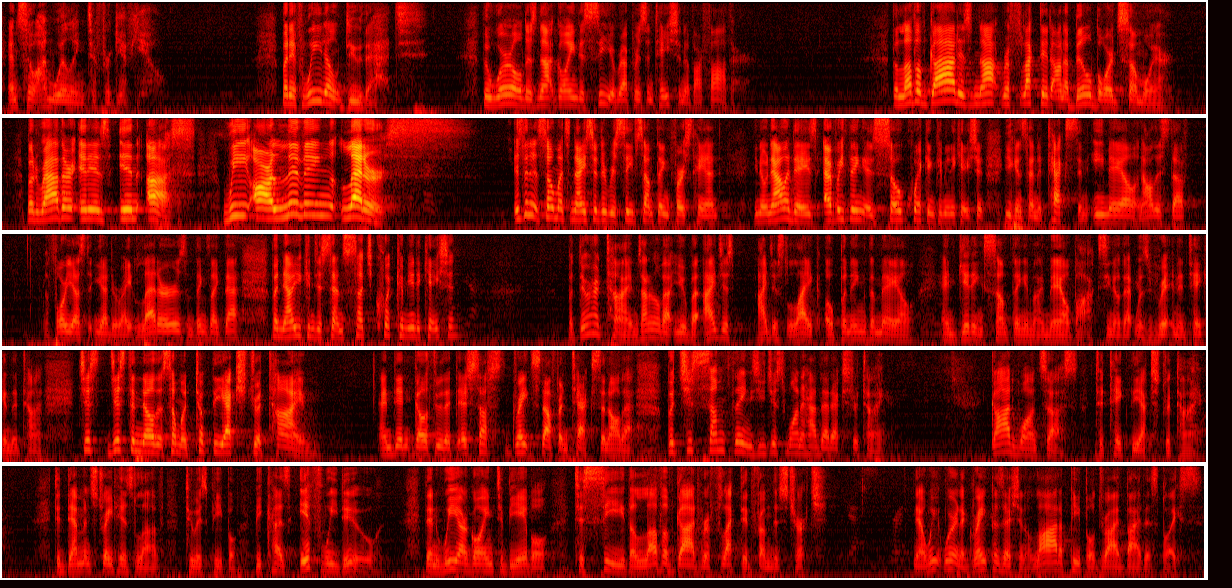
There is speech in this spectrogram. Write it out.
And so I'm willing to forgive you. But if we don't do that, the world is not going to see a representation of our Father. The love of God is not reflected on a billboard somewhere, but rather it is in us. We are living letters. Isn't it so much nicer to receive something firsthand? You know, nowadays, everything is so quick in communication. You can send a text and email and all this stuff. Before you, had to write letters and things like that. But now you can just send such quick communication. But there are times, I don't know about you, but I just I just like opening the mail and getting something in my mailbox, you know, that was written and taken the time. Just, just to know that someone took the extra time and didn't go through that. There's stuff, great stuff in text and all that. But just some things you just want to have that extra time. God wants us to take the extra time to demonstrate His love to His people because if we do, then we are going to be able to see the love of God reflected from this church. Now, we, we're in a great position. A lot of people drive by this place.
